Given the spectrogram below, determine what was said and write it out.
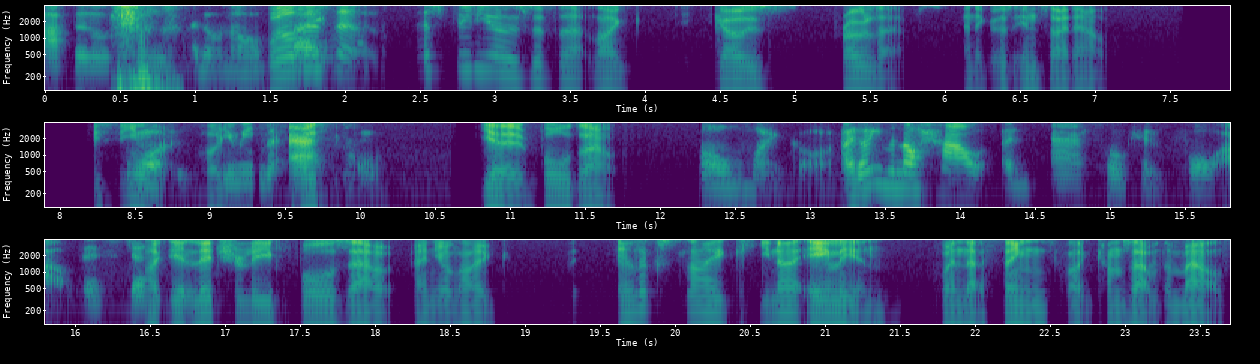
after those scenes? I don't know. Well, like, there's a, there's videos of that like it goes prolapse and it goes inside out. You seen what? Like you mean the asshole? yeah, it falls out. Oh my god! I don't even know how an asshole can fall out. It's just Like it literally falls out, and you're like, it looks like you know Alien when that thing like comes out of the mouth,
